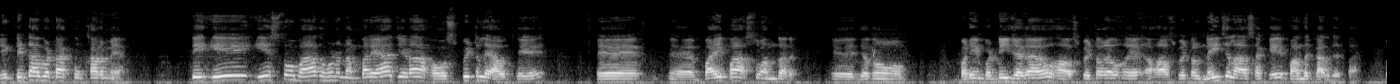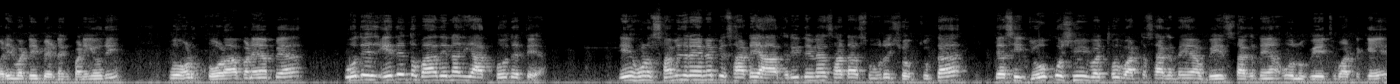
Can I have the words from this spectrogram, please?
ਇਹ ਕਿੱਡਾ ਵੱਡਾ ਕੁਕਰਮ ਆ। ਤੇ ਇਹ, ਇਸ ਤੋਂ ਬਾਅਦ ਹੁਣ ਨੰਬਰ ਆ ਜਿਹੜਾ ਹਸਪੀਟਲ ਆ ਉੱਥੇ ਬਾਈਪਾਸ ਤੋਂ ਅੰਦਰ ਜਦੋਂ ਬੜੀ ਵੱਡੀ ਜਗ੍ਹਾ ਉਹ ਹਸਪੀਟਲ ਹਸਪੀਟਲ ਨਹੀਂ ਚਲਾ ਸਕੇ, ਬੰਦ ਕਰ ਦਿੱਤਾ। ਬੜੀ ਵੱਡੀ ਬਿਲਡਿੰਗ ਬਣੀ ਉਹਦੀ। ਉਹ ਹੁਣ ਖੋਲਾ ਬਣਿਆ ਪਿਆ। ਉਹਦੇ, ਇਹਦੇ ਤੋਂ ਬਾਅਦ ਇਹਨਾਂ ਦੀ ਅੱਖ ਖੋਹ ਦਿੱਤੇ ਆ। ਇਹ ਹੁਣ ਸਮਝ ਰਹੇ ਨੇ ਕਿ ਸਾਡੇ ਆਖਰੀ ਦਿਨ ਆ, ਸਾਡਾ ਸੂਰਜ ਛੁਪ ਚੁੱਕਾ। ਤੇ ਅਸੀਂ ਜੋ ਕੁਝ ਵੀ ਇੱਥੋਂ ਵੱਟ ਸਕਦੇ ਆ, ਵੇਚ ਸਕਦੇ ਆ, ਉਹਨੂੰ ਵੇਚ ਵੱਟ ਕੇ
